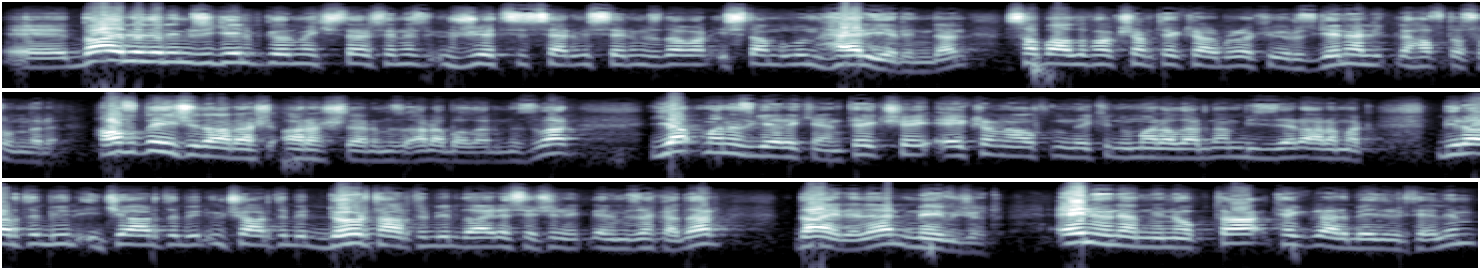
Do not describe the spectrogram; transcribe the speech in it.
e, dairelerimizi gelip görmek isterseniz ücretsiz servislerimiz de var. İstanbul'un her yerinden. Sabah alıp akşam tekrar bırakıyoruz. Genellikle hafta sonları. Hafta içi de araç, araçlarımız, arabalarımız var. Yapmanız gereken tek şey ekran altındaki numaralardan bizleri aramak. 1 artı 1, 2 artı 1, 3 artı 1, 4 artı 1 daire seçeneklerimize kadar daireler mevcut. En önemli nokta tekrar belirtelim.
